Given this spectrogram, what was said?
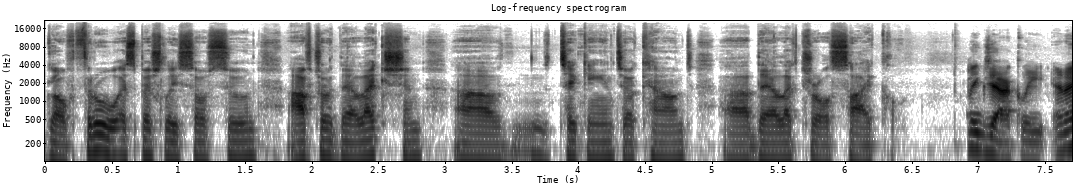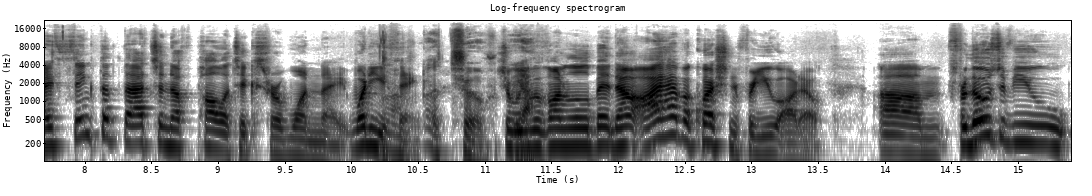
go through, especially so soon after the election, taking into account the electoral cycle. Exactly. And I think that that's enough politics for one night. What do you uh, think? Uh, true. Should we yeah. move on a little bit? Now, I have a question for you, Otto. Um, for those of you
